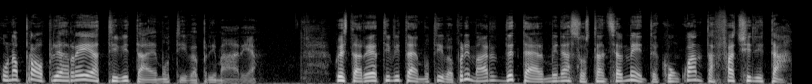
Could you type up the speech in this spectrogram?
una propria reattività emotiva primaria. Questa reattività emotiva primaria determina sostanzialmente con quanta facilità,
